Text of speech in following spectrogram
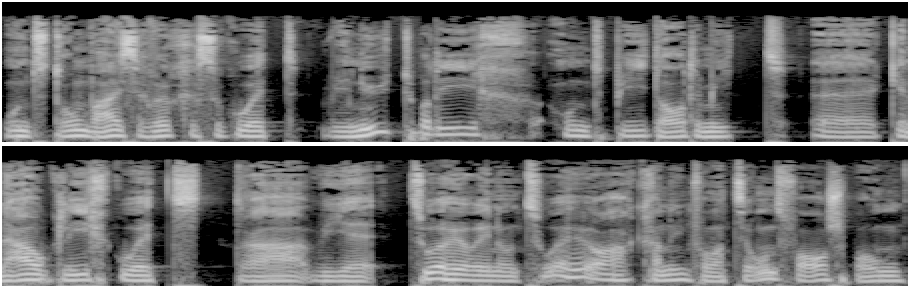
Und darum weiss ich wirklich so gut wie nichts über dich und bin da damit äh, genau gleich gut dran wie Zuhörerinnen und Zuhörer, habe keinen Informationsvorsprung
